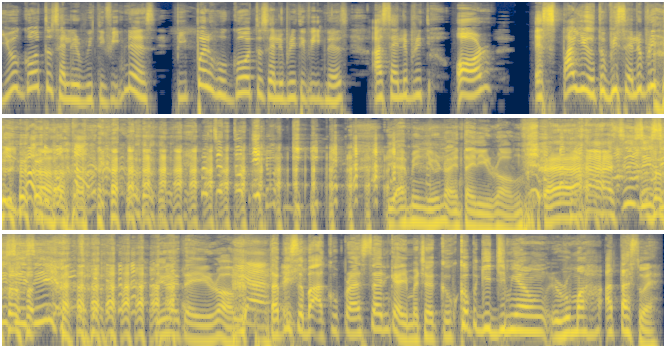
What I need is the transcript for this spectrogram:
You go to celebrity fitness People who go to celebrity fitness Are celebrity Or Aspire to be celebrity Not to work out Macam tu dia bagi Yeah, I mean you're not entirely wrong si si si si si. You're not entirely wrong Yeah. Tapi sebab aku perasan kan Macam kau, kau pergi gym yang Rumah atas tu eh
